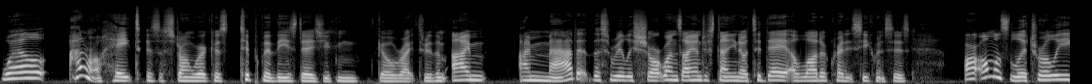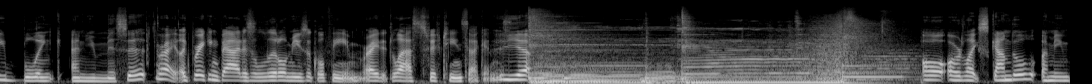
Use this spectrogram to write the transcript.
Well, I don't know. Hate is a strong word because typically these days you can go right through them. I'm I'm mad at this really short ones. I understand. You know, today a lot of credit sequences are almost literally blink and you miss it. Right, like Breaking Bad is a little musical theme, right? It lasts 15 seconds. Yeah. Or, or like Scandal. I mean,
